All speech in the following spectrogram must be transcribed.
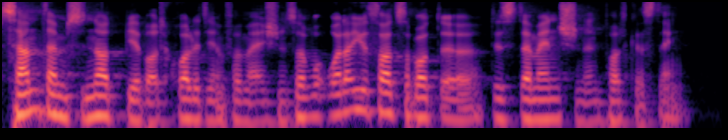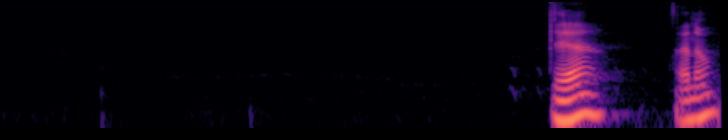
sometimes not be about quality information. So, what are your thoughts about the, this dimension in podcasting? Yeah, I know.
